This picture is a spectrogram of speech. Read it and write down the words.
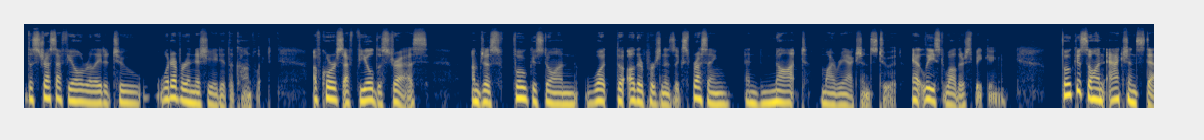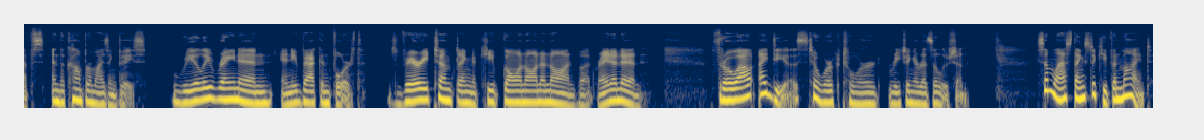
the stress I feel related to whatever initiated the conflict. Of course, I feel distress. I'm just focused on what the other person is expressing and not my reactions to it, at least while they're speaking. Focus on action steps in the compromising phase really rein in any back and forth. It's very tempting to keep going on and on, but rein it in. Throw out ideas to work toward reaching a resolution. Some last things to keep in mind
